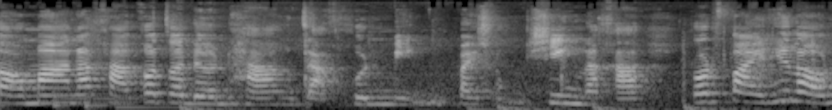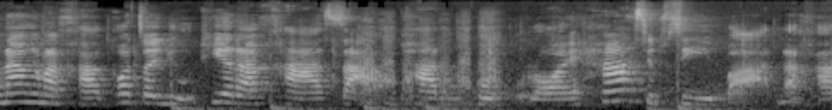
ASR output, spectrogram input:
ต่อมานะคะก็จะเดินทางจากคุนหมิงไปฉงชิ่งนะคะ รถไฟที่เรานั่งนะคะก็จะอยู่ที่ราคา 3,654 บาทนะคะ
